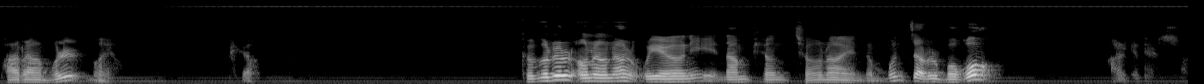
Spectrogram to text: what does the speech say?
바람을 뭐요? 그거를 어느 날 우연히 남편 전화에 있는 문자를 보고 알게 됐어.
